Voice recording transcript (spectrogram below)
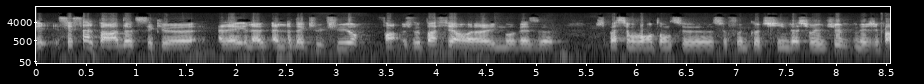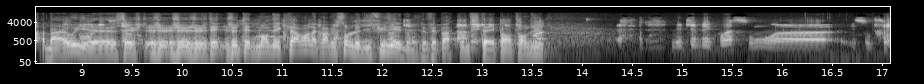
et C'est ça le paradoxe, c'est que elle a, elle a- elle a de la culture. Enfin, je veux pas faire euh, une mauvaise. euh, Je sais pas si on va entendre ce, ce phone coaching là sur YouTube, mais j'ai pas. Ah Bah oui, euh, je, je- je t'ai- demandé clairement la permission de le diffuser, donc ne fais pas Non, comme si les pas entendu. Les Québécois sont, euh, ils sont très,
